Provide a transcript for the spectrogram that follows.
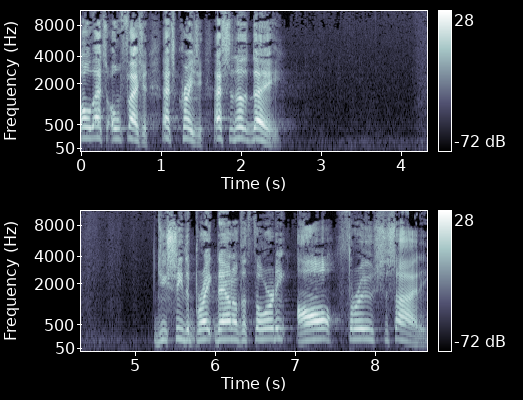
Oh, that's old fashioned. That's crazy. That's another day. Do you see the breakdown of authority all through society?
